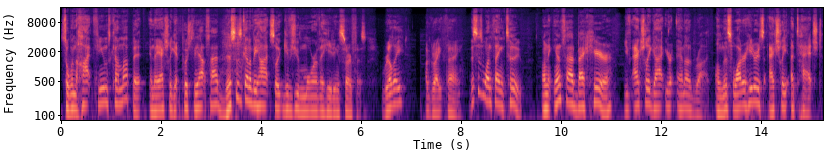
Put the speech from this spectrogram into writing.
So when the hot fumes come up it and they actually get pushed to the outside, this is going to be hot. So it gives you more of a heating surface. Really a great thing. This is one thing too. On the inside back here, you've actually got your anode rod. On this water heater, it's actually attached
